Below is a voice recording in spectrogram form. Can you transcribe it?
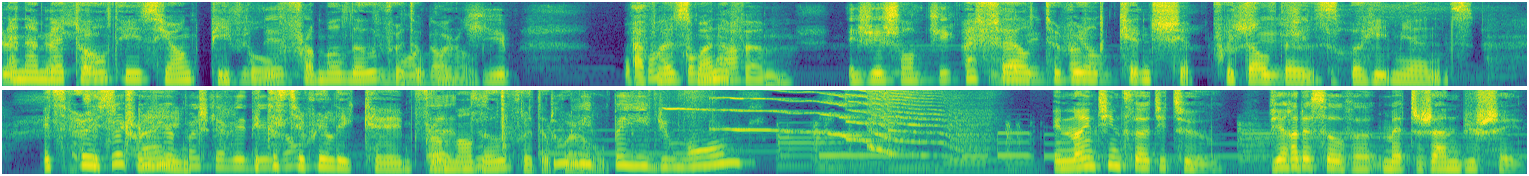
and I met all these young people from all over the world. I was one of them. I felt a real kinship with all those bohemians it's very strange because they really came from all over the world. In 1932, Vieira da Silva met Jeanne Bucher,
